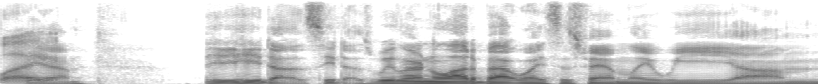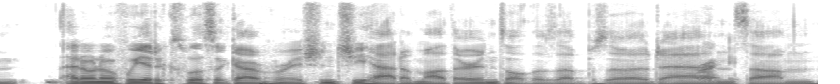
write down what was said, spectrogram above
Like, yeah. He, he does. He does. We learn a lot about Weiss's family. We um I don't know if we had explicit confirmation she had a mother until this episode, and Right. um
